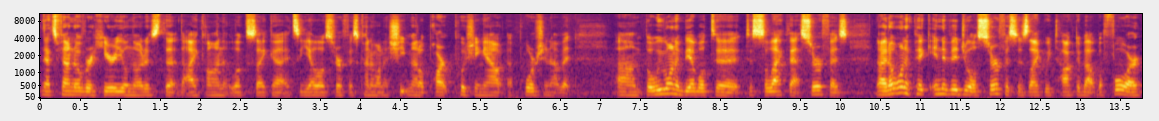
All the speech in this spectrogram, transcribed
that's found over here. You'll notice the, the icon. It looks like a, it's a yellow surface kind of on a sheet metal part pushing out a portion of it. Um, but we want to be able to, to select that surface. Now I don't want to pick individual surfaces like we talked about before,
